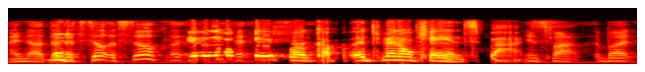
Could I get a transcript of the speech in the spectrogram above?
I know that it's still it's still it was okay for a couple. It's been okay in spots. In spot, but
